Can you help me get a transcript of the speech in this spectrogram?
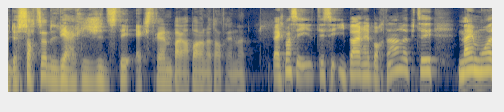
de sortir de la rigidité extrême par rapport à notre entraînement. Je pense que c'est- hyper important. Là. Puis, même moi,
